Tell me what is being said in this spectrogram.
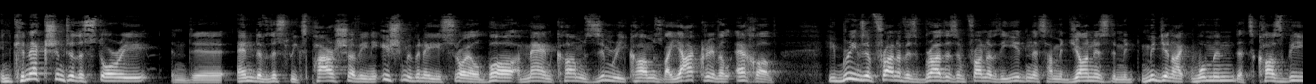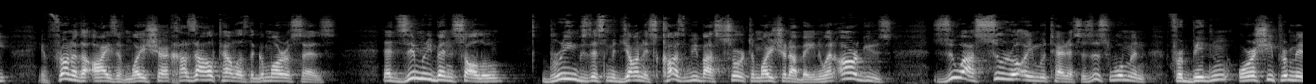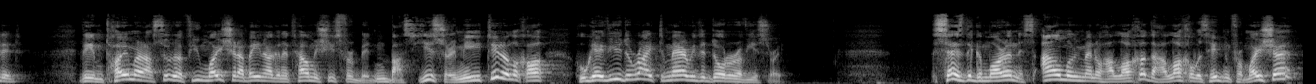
In connection to the story in the end of this week's parsha, Vini Ishmi b'nei Yisrael ba, a man comes, Zimri comes, Vayakrev el Echov. He brings in front of his brothers, in front of the Yidden as Hamidyanis, the Midianite woman, that's Kozbi, in front of the eyes of Moshe. Chazal tell us, the Gemara says, that Zimri ben Salu brings this Midianis, Kozbi Basur to Moshe Rabbeinu and argues, Zu Asura is this woman forbidden or is she permitted? V'im toimer asura, if you Moshe Rabbeinu are going to tell me she's forbidden, bas Yisrei mi tiralacha, who gave you the right to marry the daughter of Yisrei? Says the Gemara, Nis alma mimenu halacha, the halacha was hidden from Moshe.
